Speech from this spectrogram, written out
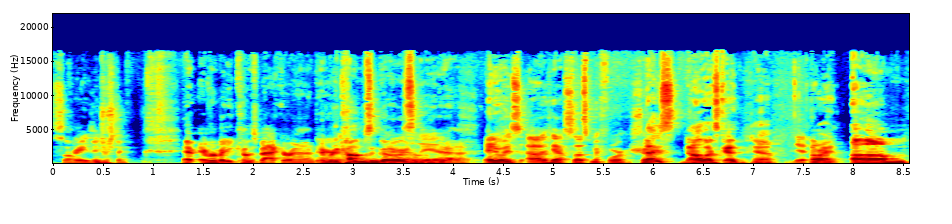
So Crazy. interesting. Everybody comes back around. Everybody comes and goes. and- yeah. anyways uh, yeah so that's my four. Nice. No, that's good. Yeah. Yeah. All right. Um,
